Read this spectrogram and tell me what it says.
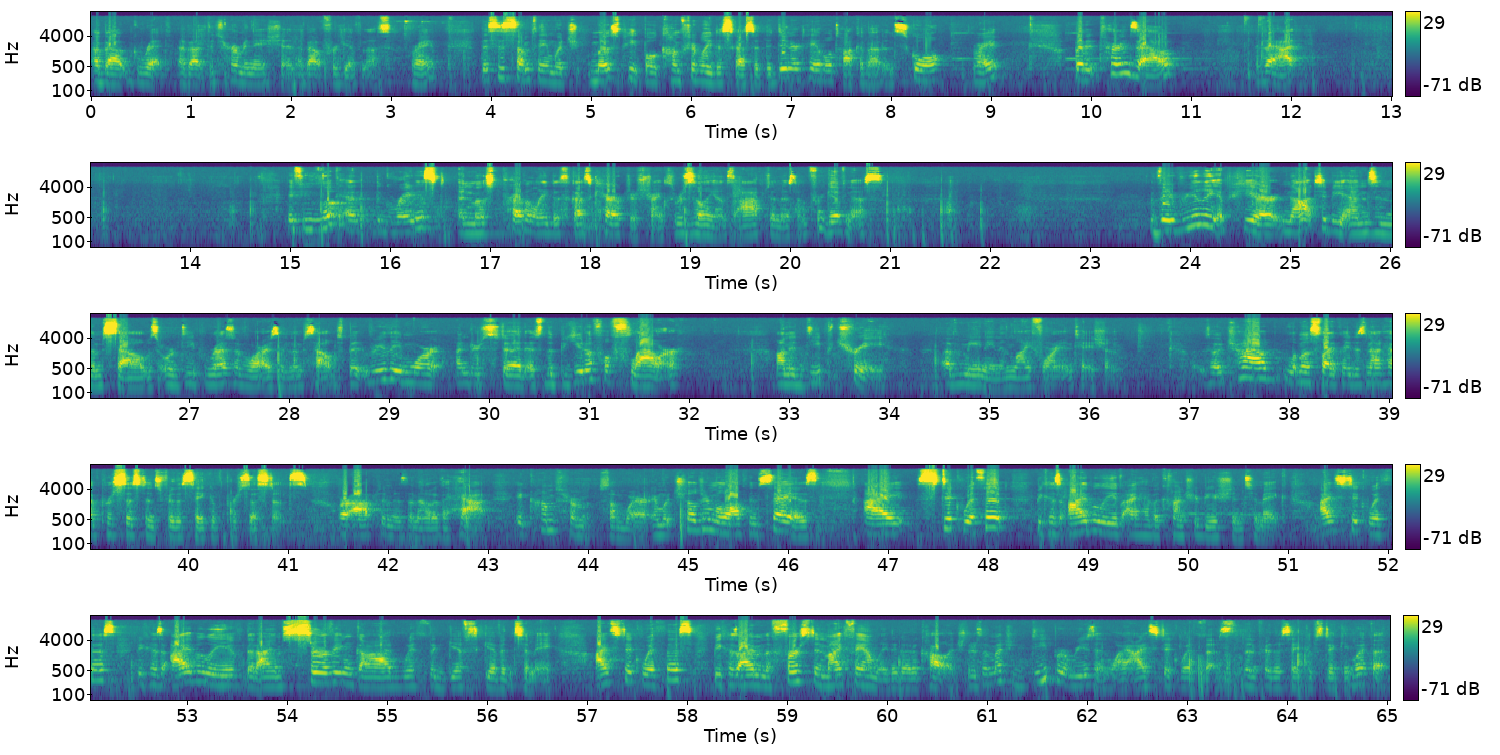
about grit, about determination, about forgiveness, right? This is something which most people comfortably discuss at the dinner table, talk about in school, right? But it turns out that if you look at the greatest and most prevalently discussed character strengths, resilience, optimism, forgiveness, they really appear not to be ends in themselves or deep reservoirs in themselves, but really more understood as the beautiful flower on a deep tree of meaning and life orientation. So a child most likely does not have persistence for the sake of persistence or optimism out of a hat. It comes from somewhere. And what children will often say is, I stick with it because I believe I have a contribution to make. I stick with this because I believe that I am serving God with the gifts given to me. I stick with this because I am the first in my family to go to college. There's a much deeper reason why I stick with this than for the sake of sticking with it.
